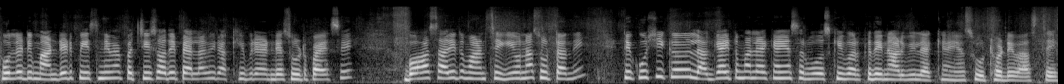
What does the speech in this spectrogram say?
ਫੁੱਲ ਡਿਮਾਂਡਡ ਪੀਸ ਨੇ, ਮੈਂ 2500 ਦੇ ਪਹਿਲਾਂ ਵੀ ਰਾਖੀ ਬ੍ਰਾਂਡ ਦੇ ਸੂਟ ਪਾਏ ਸੀ। ਬਹੁਤ ਸਾਰੀ ਡਿਮਾਂਡ ਸੀਗੀ ਉਹਨਾਂ ਸੂਟਾਂ ਦੀ ਤੇ ਕੁਝ ਇੱਕ ਅਲੱਗ ਆਈਟਮਾਂ ਲੈ ਕੇ ਆਏ ਹਾਂ ਸਰਵੋਸਕੀ ਵਰਕ ਦੇ ਨਾਲ ਵੀ ਲੈ ਕੇ ਆਏ ਹਾਂ ਸੂਟ ਤੁਹਾਡੇ ਵਾਸਤੇ।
